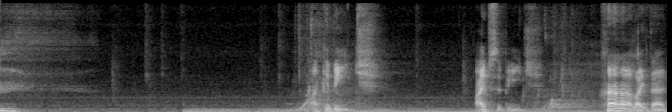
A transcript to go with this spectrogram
like a beach. Life's a beach. like that.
